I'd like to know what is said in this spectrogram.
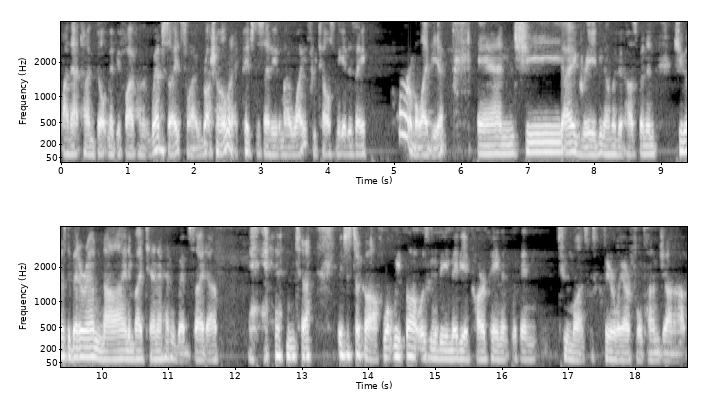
by that time built maybe 500 websites. So I rush home and I pitch this idea to my wife, who tells me it is a horrible idea. And she, I agreed, you know, I'm a good husband. And she goes to bed around nine. And by 10, I had a website up. And uh, it just took off. What we thought was going to be maybe a car payment within two months was clearly our full time job.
